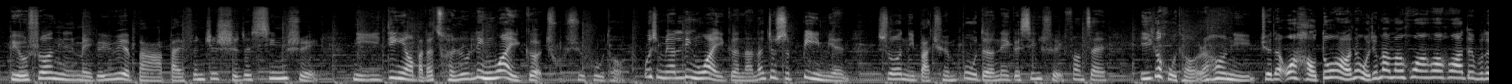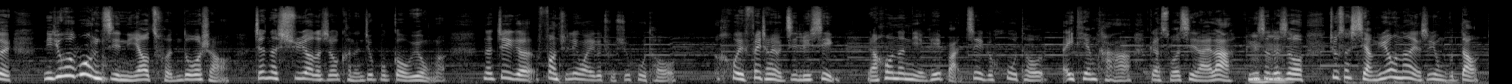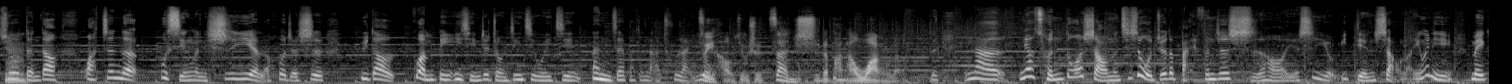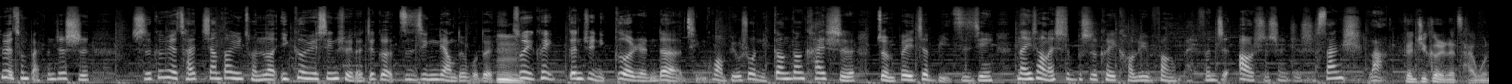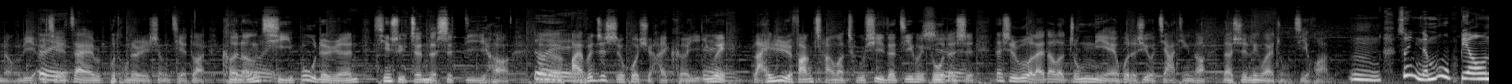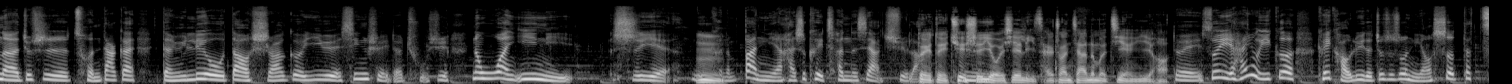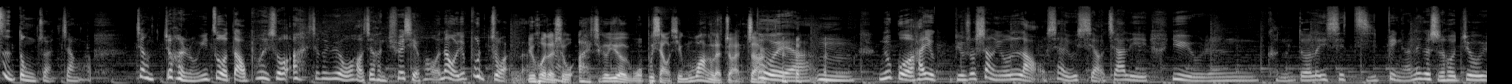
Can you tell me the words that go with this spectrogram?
比如说，你每个月把百分之十的薪水，你一定要把它存入另外一个储蓄户头。为什么要另外一个呢？那就是避免说你把全部的那个薪水放在一个户头，然后你觉得哇好多啊，那我就慢慢花花花，对不对？你就会忘记你要存多少，真的需要的时候可能就不够用了。那这个放去另外一个储蓄户头。会非常有纪律性，然后呢，你也可以把这个户头 ATM 卡给它锁起来啦。平时的时候，就算想用呢，也是用不到，只有等到哇，真的不行了，你失业了，或者是。遇到冠病疫情这种经济危机，那你再把它拿出来用，最好就是暂时的把它忘了。对，那你要存多少呢？其实我觉得百分之十哈也是有一点少了，因为你每个月存百分之十，十个月才相当于存了一个月薪水的这个资金量，对不对？嗯。所以可以根据你个人的情况，比如说你刚刚开始准备这笔资金，那一上来是不是可以考虑放百分之二十甚至是三十啦？根据个人的财务能力，而且在不同的人生阶段，可能起步的人。薪水真的是低哈，对，百分之十或许还可以，因为来日方长嘛，储蓄的机会多的是。但是如果来到了中年或者是有家庭的话，那是另外一种计划了。嗯，所以你的目标呢，就是存大概等于六到十二个月薪水的储蓄。那万一你失业，你可能半年还是可以撑得下去了。对对，确实有一些理财专家那么建议哈。对，所以还有一个可以考虑的就是说，你要设它自动转账了。这样就很容易做到，不会说啊，这个月我好像很缺钱话，那我就不转了。又或者说，哎，这个月我不小心忘了转账。对啊，嗯，如果还有比如说上有老下有小，家里又有人可能得了一些疾病啊，那个时候就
